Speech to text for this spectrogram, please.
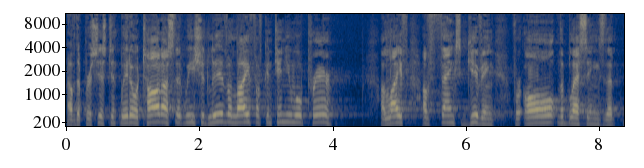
of the persistent widow taught us that we should live a life of continual prayer, a life of thanksgiving for all the blessings that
